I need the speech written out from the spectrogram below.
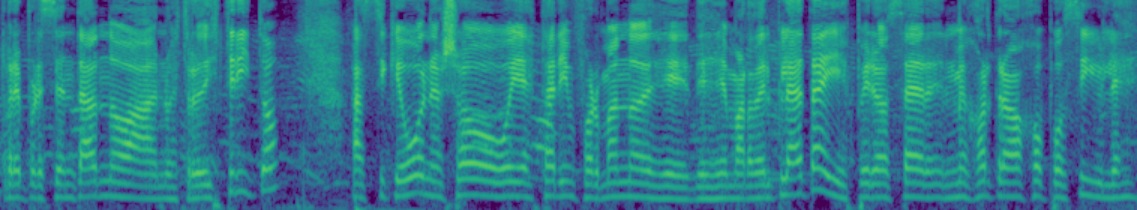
representando a nuestro distrito, así que bueno, yo voy a estar informando desde, desde Mar del Plata y espero hacer el mejor trabajo posible.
